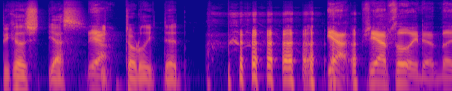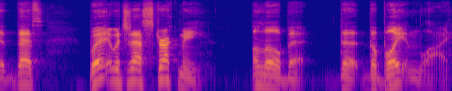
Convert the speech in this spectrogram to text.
Because yes, Yeah. totally did. Yeah, she absolutely did. That's which that struck me a little bit. The the blatant lie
